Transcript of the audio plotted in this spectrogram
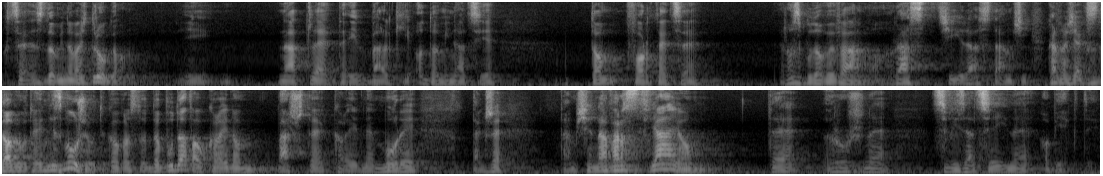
chce zdominować drugą. I na tle tej walki o dominację tą fortecę rozbudowywano. Raz ci, raz tamci. W każdym razie jak zdobył, to je nie zburzył, tylko po prostu dobudował kolejną basztę, kolejne mury. Także tam się nawarstwiają te różne cywilizacyjne obiekty.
